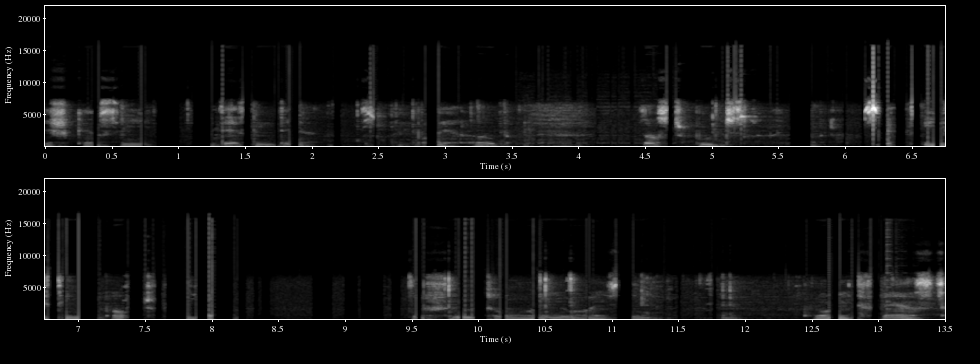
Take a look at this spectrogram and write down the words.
As you can see, this and this. I hope just put second easy map of the video. The fast.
